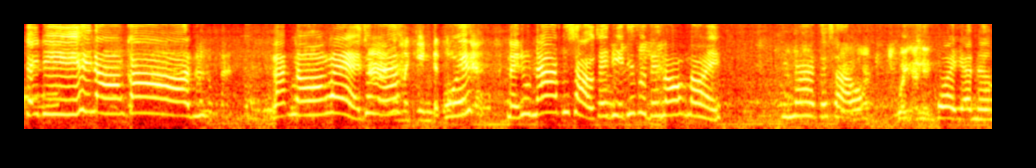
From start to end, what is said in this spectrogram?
ใจดีให้น้องก่อน รักน้องแหละใช่ไหมมากินเดี๋ยวอุ้ยไหนดูหน้าพี่สาวใจดีที่สุดในโลกหน่อยดูหน้าพี่สาวไว้อันหนึงกล้วยอันหนึ่ง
